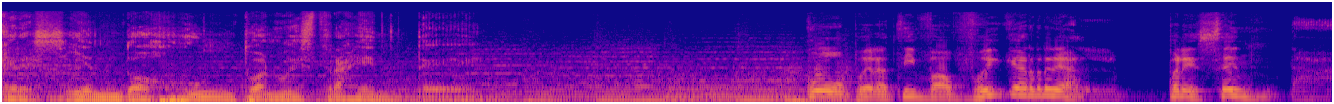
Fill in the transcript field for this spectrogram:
creciendo junto a nuestra gente. Cooperativa Vega Real presenta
